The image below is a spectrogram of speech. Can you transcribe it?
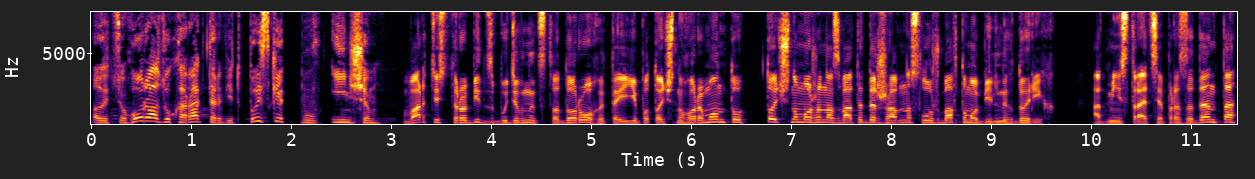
але цього разу характер відписки був іншим. Вартість робіт з будівництва дороги та її поточного ремонту точно може назвати Державна служба автомобільних доріг. Адміністрація президента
